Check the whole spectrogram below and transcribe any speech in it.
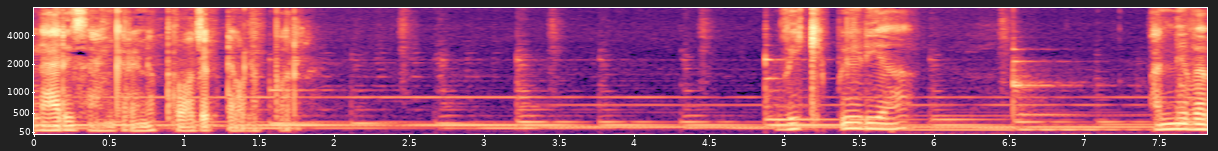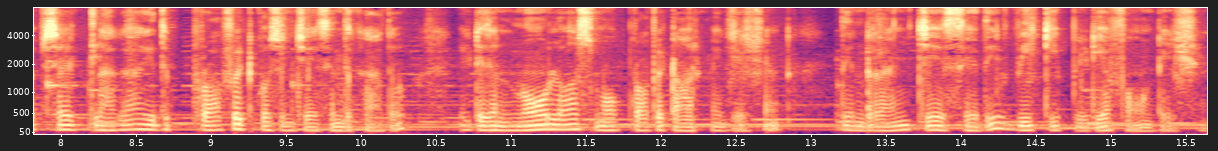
Larry Sanger అనే ప్రాజెక్ట్ డెవలపర్. వికీపీడియా అన్ని వెబ్సైట్ లాగా ఇది ప్రాఫిట్ కోసం చేసింది కాదు. It is a no loss no profit organisation దీన్ని రన్ చేసేది వికీపీడియా ఫౌండేషన్.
